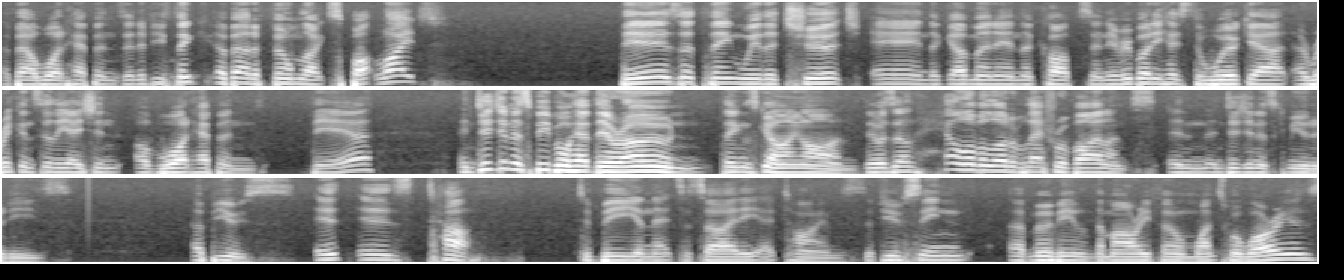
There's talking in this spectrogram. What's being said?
about what happens. And if you think about a film like Spotlight, there's a thing where the church and the government and the cops and everybody has to work out a reconciliation of what happened there. Indigenous people have their own things going on. There was a hell of a lot of lateral violence in indigenous communities, abuse. It is tough to be in that society at times. If you've seen a movie, the Maori film Once Were Warriors,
